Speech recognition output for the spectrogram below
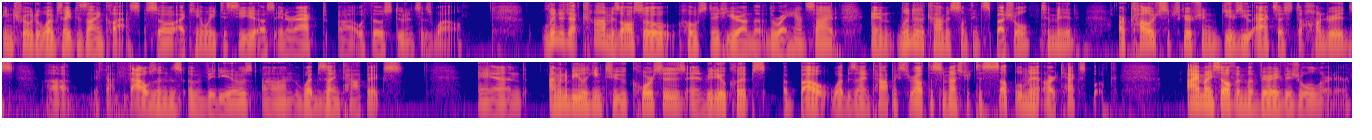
intro to website design class. So I can't wait to see us interact uh, with those students as well. Lynda.com is also hosted here on the, the right hand side, and Lynda.com is something special to Mid. Our college subscription gives you access to hundreds, uh, if not thousands, of videos on web design topics. And I'm going to be linking to courses and video clips about web design topics throughout the semester to supplement our textbook. I myself am a very visual learner.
